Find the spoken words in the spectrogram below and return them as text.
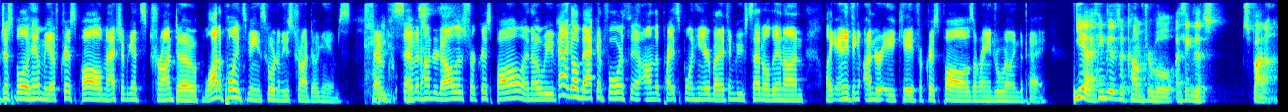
Just below him, we have Chris Paul matchup against Toronto. A lot of points being scored in these Toronto games. Seven hundred dollars for Chris Paul. I know we've kind of go back and forth uh, on the price point here, but I think we've settled in on like anything under 8K for Chris Paul is a range we're willing to pay. Yeah, I think it's a comfortable. I think that's spot on.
